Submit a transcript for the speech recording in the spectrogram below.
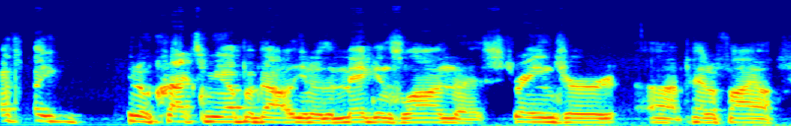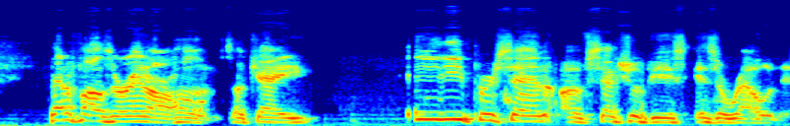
that's why you know cracks me up about you know the Megan's Law and the stranger uh, pedophile. Pedophiles are in our homes. Okay, eighty percent of sexual abuse is a relative,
